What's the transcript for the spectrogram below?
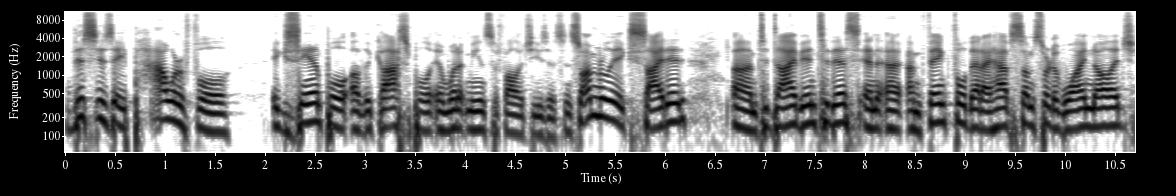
This is a powerful example of the gospel and what it means to follow Jesus. And so I'm really excited um, to dive into this, and uh, I'm thankful that I have some sort of wine knowledge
